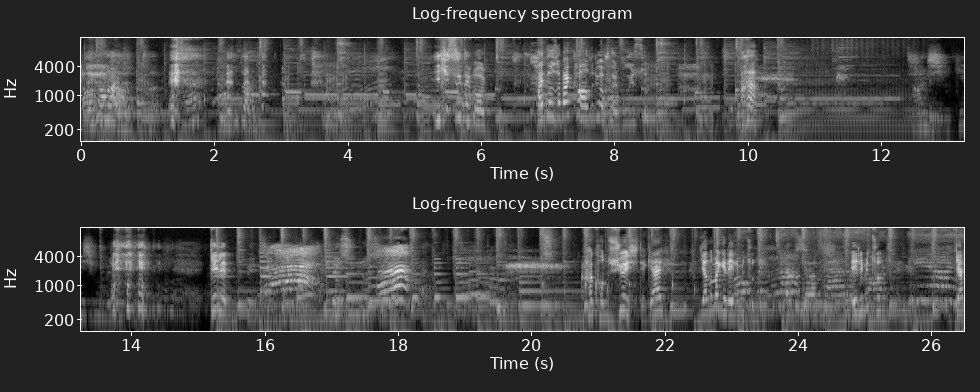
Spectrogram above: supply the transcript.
Bu. İkisi de korktu. Hadi o zaman kaldırıyor Ferbu uyusun. Aha. Sen de yedim. Ye şimdi böyle. Gelin. Aha konuşuyor işte gel. Yanıma gel elimi tut. Elimi tut. Gel.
